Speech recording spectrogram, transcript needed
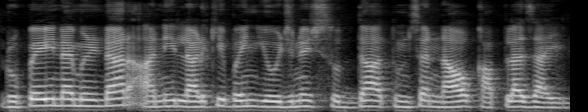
रुपयेही नाही मिळणार आणि लाडकी बहीण योजनेतसुद्धा तुमचं नाव कापला जाईल.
